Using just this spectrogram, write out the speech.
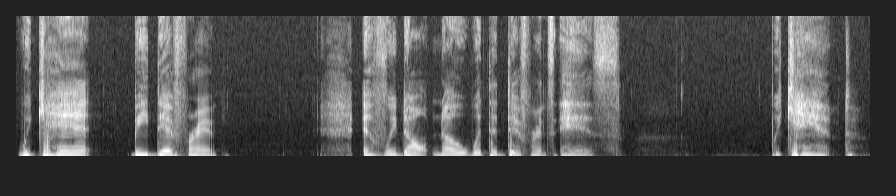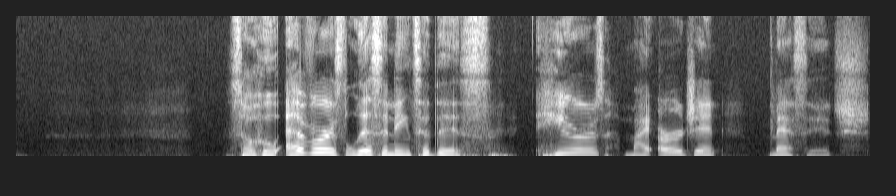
We can't be different if we don't know what the difference is. We can't. So, whoever is listening to this, here's my urgent message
